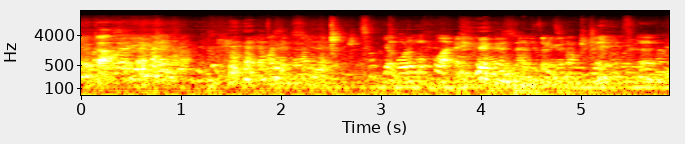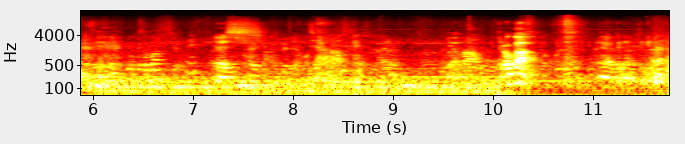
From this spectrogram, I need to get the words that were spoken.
よかいや、俺も怖い。うんよしじゃあいややろうか長くなってきた「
